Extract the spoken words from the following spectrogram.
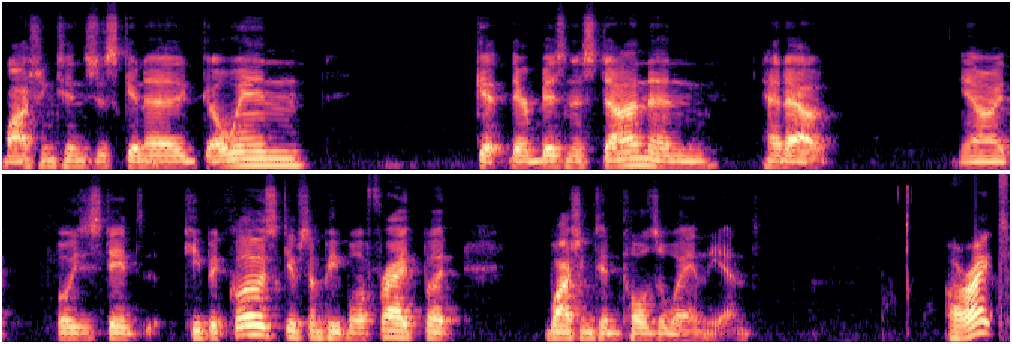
Washington's just going to go in, get their business done, and head out. You know, I, Boise State keep it close, give some people a fright, but Washington pulls away in the end. All right.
